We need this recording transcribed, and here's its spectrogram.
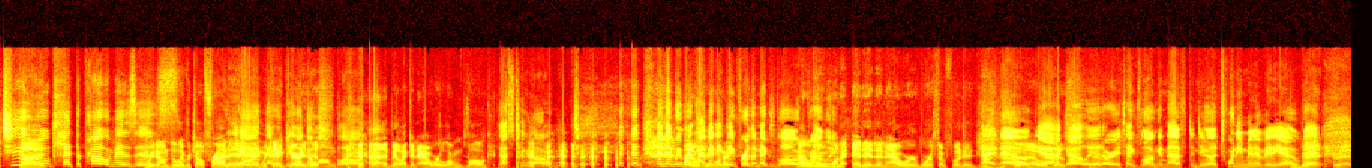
too, but, but, the problem is, is we don't deliver till Friday, Yeah, and we can't carry like this. long vlog. That'd be like an hour long vlog. That's too long. and then we wouldn't have even wanna- anything for the next vlog, I don't probably. even want to edit an hour worth of footage. I know, yeah, just- golly, it already takes long enough to do a 20 minute video. Right, But right.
